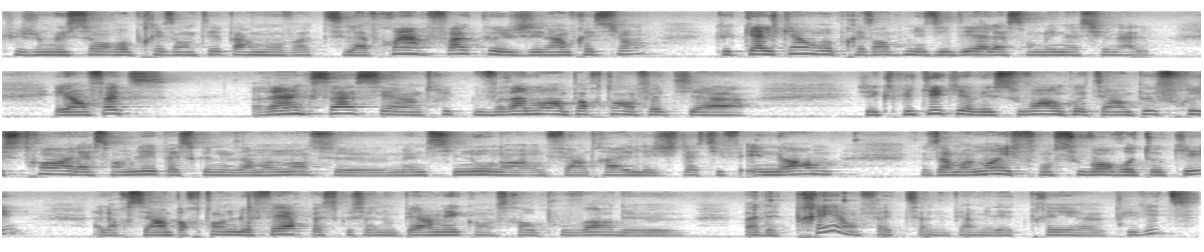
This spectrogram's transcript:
que je me sens représentée par mon vote. C'est la première fois que j'ai l'impression que quelqu'un représente mes idées à l'Assemblée nationale. Et en fait, rien que ça, c'est un truc vraiment important. En fait, expliqué qu'il y avait souvent un côté un peu frustrant à l'Assemblée parce que nos amendements, même si nous, on fait un travail législatif énorme, nos amendements, ils font souvent retoquer. Alors c'est important de le faire parce que ça nous permet, quand on sera au pouvoir, bah, d'être prêt en fait, ça nous permet d'être prêt euh, plus vite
